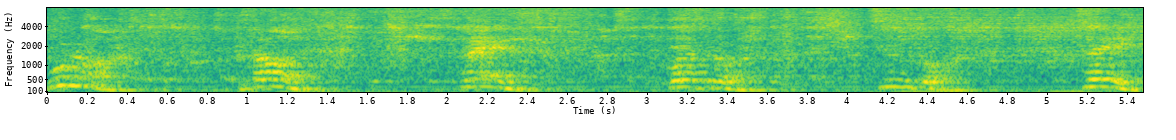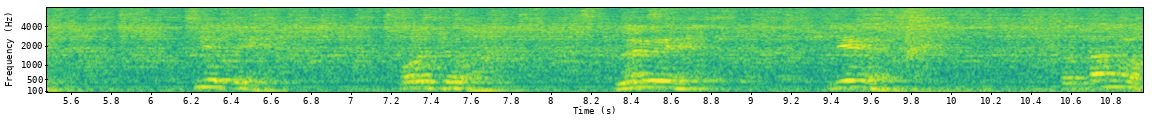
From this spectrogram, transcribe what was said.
Uno, dos, tres, cuatro, cinco, seis, siete, ocho, nueve, diez. Tratando.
